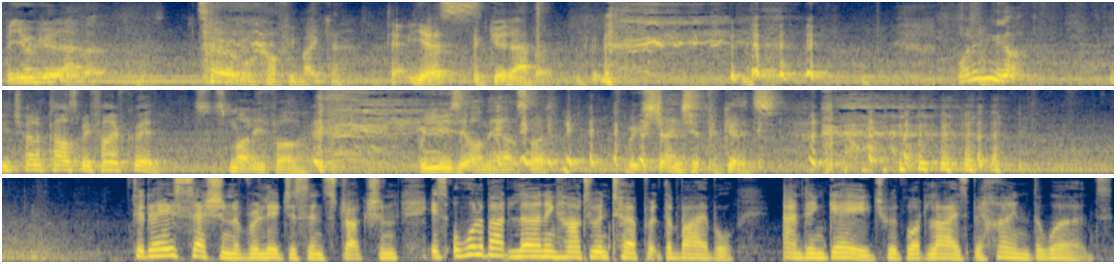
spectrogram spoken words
But you're a good abbot. Terrible coffee maker. yes. A good abbot. What have you got? You're trying to pass me five quid? It's money, Father. we use it on the outside. We exchange it for goods. Today's session of religious instruction is all about learning how to interpret the Bible and engage with what lies behind the words.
